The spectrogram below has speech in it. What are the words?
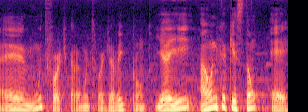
é muito forte, cara, muito forte. Já veio pronto. E aí, a única questão é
